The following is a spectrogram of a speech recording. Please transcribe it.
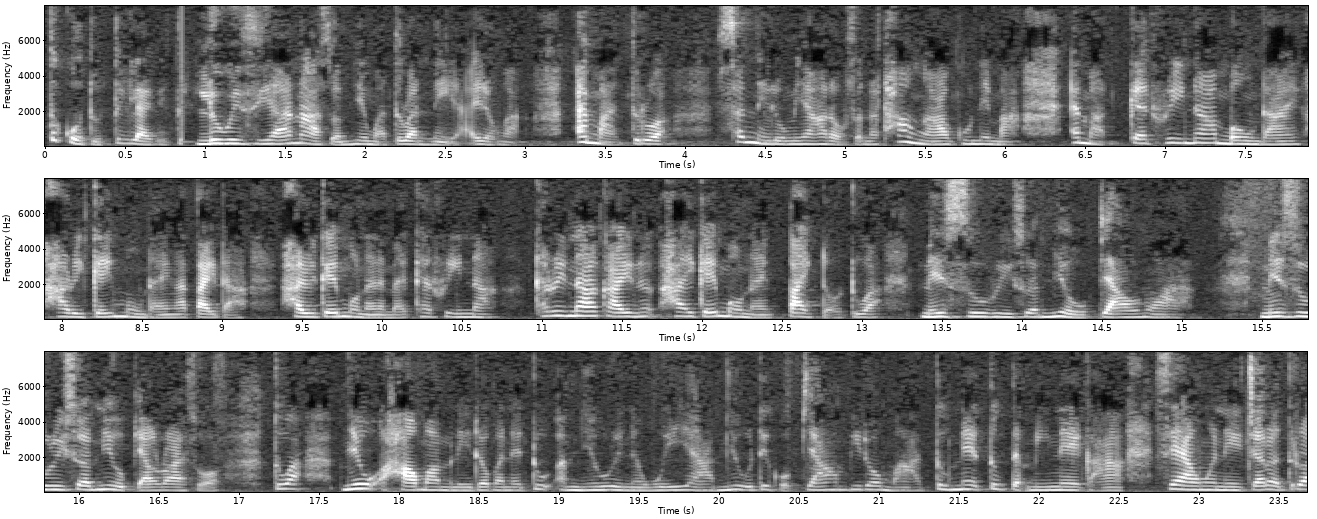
သူ့ကိုသူတိလိုက်ပြီလူဝီစီယားနာဆိုမြို့မှာသူကနေရအဲ့တော့ကအဲ့မှာသူတို့ကဆက်နေလို့မရတော့ဆို2005ခုနှစ်မှာအဲ့မှာကက်ထရီနာမုန်တိုင်းဟာရီကိန်းမုန်တိုင်းကတိုက်တာဟာရီကိန်းမုန်တိုင်းနာမည်ကက်ထရီနာ ကက်ထရီနာဟာရီကိန်းမုန်တိုင်းတိုက်တော့ तू ကမစ်ဇူရီဆိုမြို့ပြောင်းသွားတာမစ်ဇူရီဆိုမြို့ပြောင်းလာဆိုတော့ तू ကမြို့အဟောင်းမှမနေတော့ဘဲနဲ့သူ့အမျိုးတွေနဲ့ဝေးရမြို့အစ်စ်ကိုပြောင်းပြီးတော့မှသူနဲ့သူ့တမီးနဲ့ကဆရာဝန်တွေကျတော့သူက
